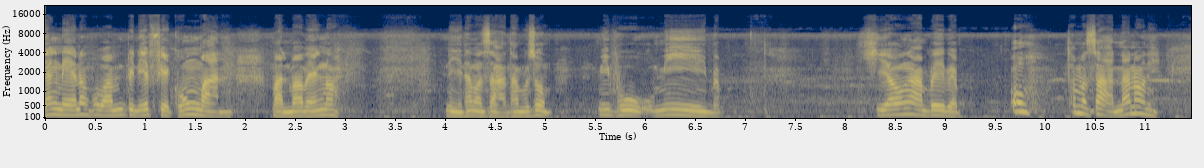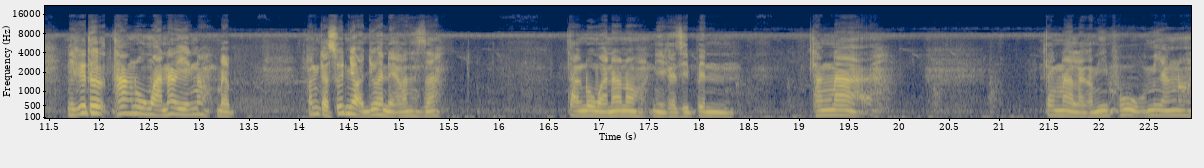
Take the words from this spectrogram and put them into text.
ยังแน่เนาะเพราะว่ามันเป็นเอฟเฟกต์ของหวานหวานมาแบงเนาะนี่ธรรมศาสตร์ท่านผู้ชมมีผู้มีแบบเขียวงามไปแบบ โอ้ธรรมศาสตร์นะเนาะนี่นี่คือเธอทางโรงพยาบาลเท่าเองเนาะแบบมันก็สุดยอดอยู่หั่นแหละว่าซั่นซะทางโรงพยาบาลเนาะนี่ก็สิเป็นทางหน้าทางหน้าแล้วก็มีผู้มียังเนาะ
